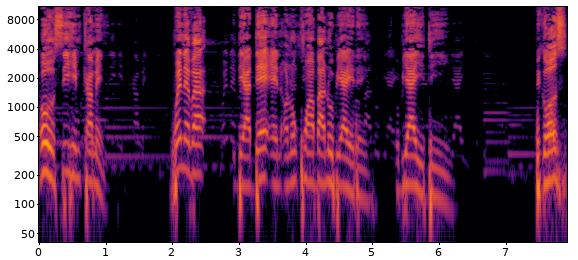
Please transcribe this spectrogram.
Oh, see him coming. Whenever they are there and onokwaba no be ayeden, obi ayedin. Because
